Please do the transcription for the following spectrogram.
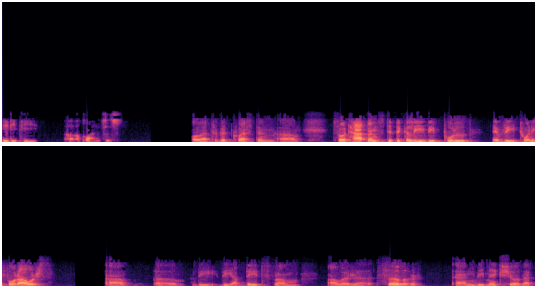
ADP uh, appliances? Oh, that's a good question. Uh, so it happens, typically we pull every 24 hours uh, uh, the, the updates from our uh, server, and we make sure that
